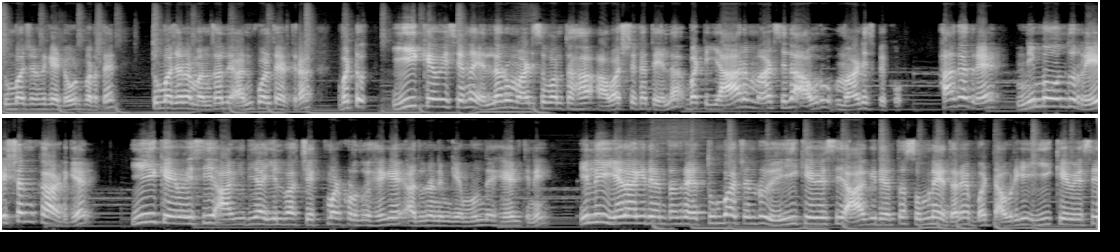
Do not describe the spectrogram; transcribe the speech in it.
ತುಂಬಾ ಜನರಿಗೆ ಡೌಟ್ ಬರುತ್ತೆ. ತುಂಬಾ ಜನ ಮನಸ್ಸಲ್ಲಿ ಅನ್ಕೊಳ್ತಾ ಇರ್ತೀರಾ? ಬಟ್ ಈ ಕೆ ವೈ ಸಿ ಅನ್ನ ಎಲ್ಲರೂ ಮಾಡಿಸುವಂತಹ ಅವಶ್ಯಕತೆ ಇಲ್ಲ. ಬಟ್ ಯಾರು ಮಾಡಿಸಿಲ್ಲ, ಅವರು ಮಾಡಿಸ್ಬೇಕು. ಹಾಗಾದ್ರೆ ನಿಮ್ಮ ಒಂದು ರೇಷನ್ ಕಾರ್ಡ್ಗೆ ಈ ಕೆ ವೈ ಸಿ ಆಗಿದೆಯಾ ಇಲ್ವಾ ಚೆಕ್ ಮಾಡ್ಕೊಳ್ಳೋದು ಹೇಗೆ? ಅದನ್ನ ನಿಮ್ಗೆ ಮುಂದೆ ಹೇಳ್ತೀನಿ. ಇಲ್ಲಿ ಏನಾಗಿದೆ ಅಂತಂದ್ರೆ ತುಂಬಾ ಜನರು ಇ ಕೆ ವೈ ಸಿ ಆಗಿದೆ ಅಂತ ಸುಮ್ನೆ ಇದ್ದಾರೆ, ಬಟ್ ಅವರಿಗೆ ಇ ಕೆ ವೈ ಸಿ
